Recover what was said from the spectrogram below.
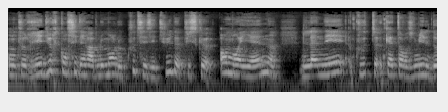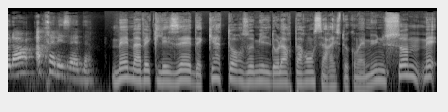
on peut réduire considérablement le coût de ses études, puisque en moyenne, l'année coûte 14 000 dollars après les aides. Même avec les aides, 14 000 dollars par an, ça reste quand même une somme, mais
